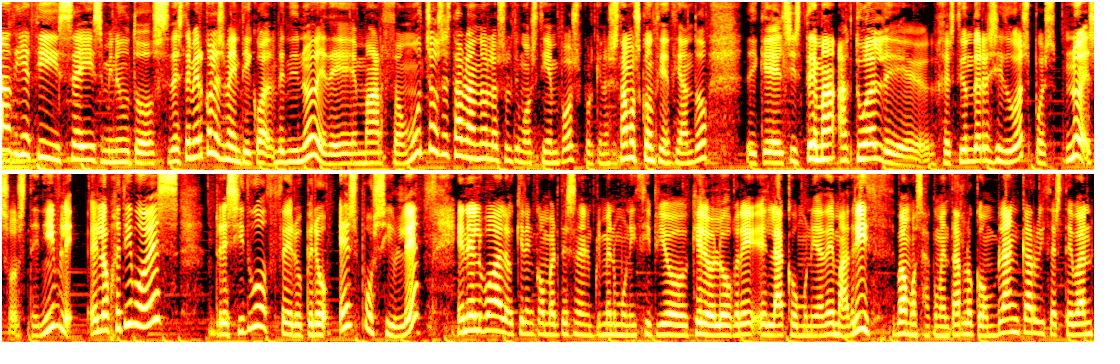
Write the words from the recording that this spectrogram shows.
Una 16 minutos de este miércoles 29 de marzo. Mucho se está hablando en los últimos tiempos porque nos estamos concienciando de que el sistema actual de gestión de residuos pues no es sostenible. El objetivo es residuo cero, pero ¿es posible? En el Boalo quieren convertirse en el primer municipio que lo logre la Comunidad de Madrid. Vamos a comentarlo con Blanca Ruiz Esteban,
